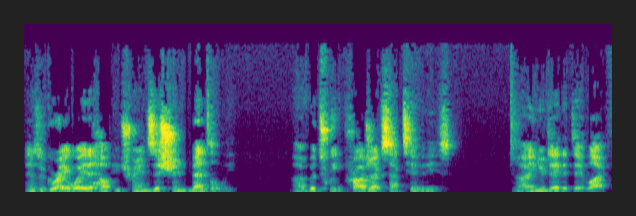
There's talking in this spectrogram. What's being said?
and is a great way to help you transition mentally uh, between projects, activities uh, in your day-to-day life.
